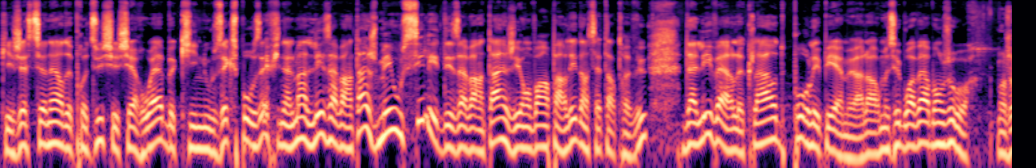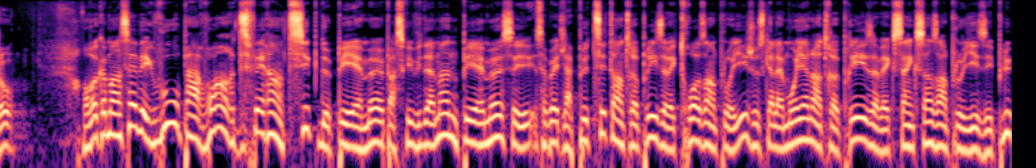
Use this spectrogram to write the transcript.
qui est gestionnaire de produits chez ShareWeb, qui nous exposait finalement les avantages, mais aussi les désavantages, et on va en parler dans cette entrevue, d'aller vers le cloud pour les PME. Alors, Monsieur Boisvert, bonjour. Bonjour. On va commencer avec vous par voir différents types de PME, parce qu'évidemment, une PME, ça peut être la petite entreprise avec trois employés jusqu'à la moyenne entreprise avec 500 employés et plus.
